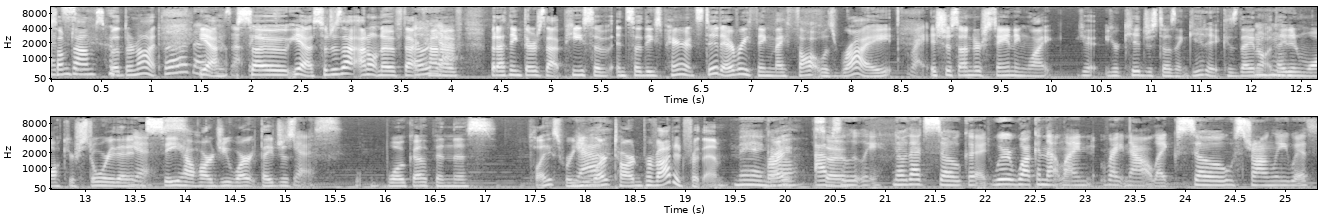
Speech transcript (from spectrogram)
sometimes, but they're not. Well, yeah. not So yeah. So does that? I don't know if that Oh, kind yeah. of, but I think there's that piece of, and so these parents did everything they thought was right. Right. It's just understanding like. Your kid just doesn't get it because they don't. They didn't walk your story. They didn't Mm-hmm. Yes. see how hard you worked. They just Yes. woke up in this place where Yeah. you worked hard and provided for them. Man, girl, right? So- absolutely. No, that's so good. We're walking that line right now, like so strongly with.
